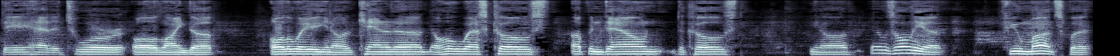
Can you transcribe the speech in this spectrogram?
they had a tour all lined up, all the way, you know, Canada, the whole West Coast, up and down the coast. You know, it was only a few months, but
